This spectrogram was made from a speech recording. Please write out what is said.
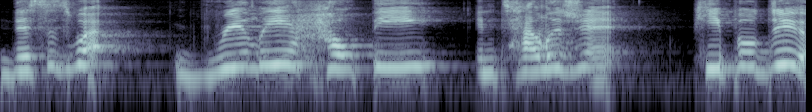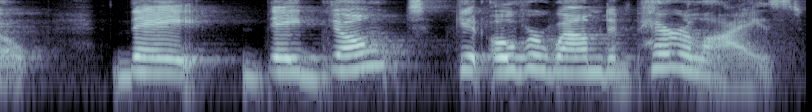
this is what really healthy, intelligent people do. They they don't get overwhelmed and paralyzed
